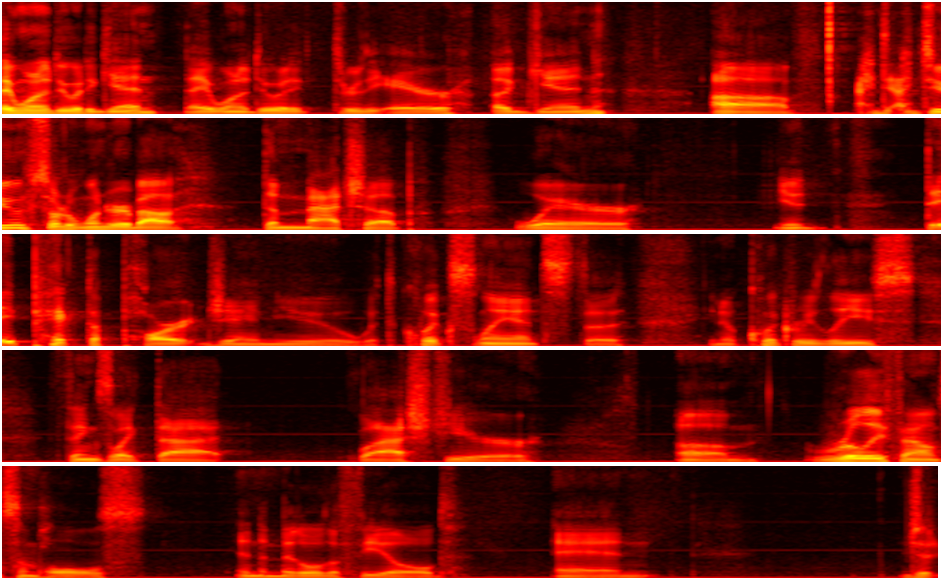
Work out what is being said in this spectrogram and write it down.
They want to do it again. They want to do it through the air again. Uh, I, I, do sort of wonder about the matchup where you know, they picked apart JMU with quick slants, the you know quick release, things like that last year. Um, really found some holes in the middle of the field, and just,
